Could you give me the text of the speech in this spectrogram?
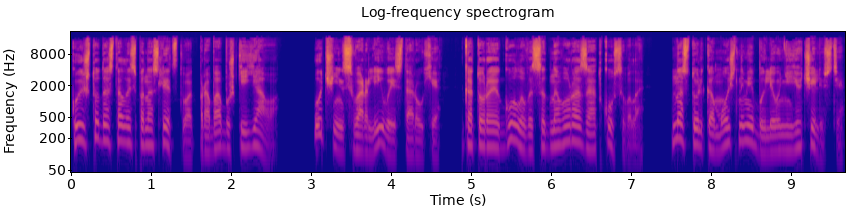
Кое-что досталось по наследству от прабабушки Яо, очень сварливой старухи, которая головы с одного раза откусывала, настолько мощными были у нее челюсти.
